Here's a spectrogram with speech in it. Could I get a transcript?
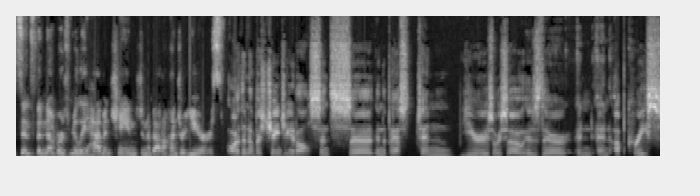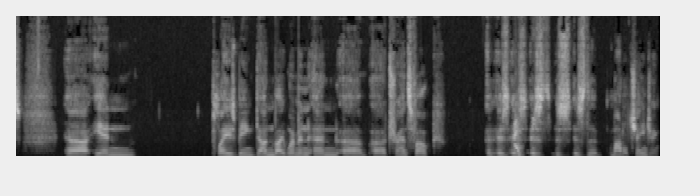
since the numbers really haven't changed in about 100 years. Are the numbers changing at all since uh, in the past 10 years or so? Is there an, an upcrease uh, in plays being done by women and uh, uh, trans folk? Is is, think, is, is, is the model changing?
